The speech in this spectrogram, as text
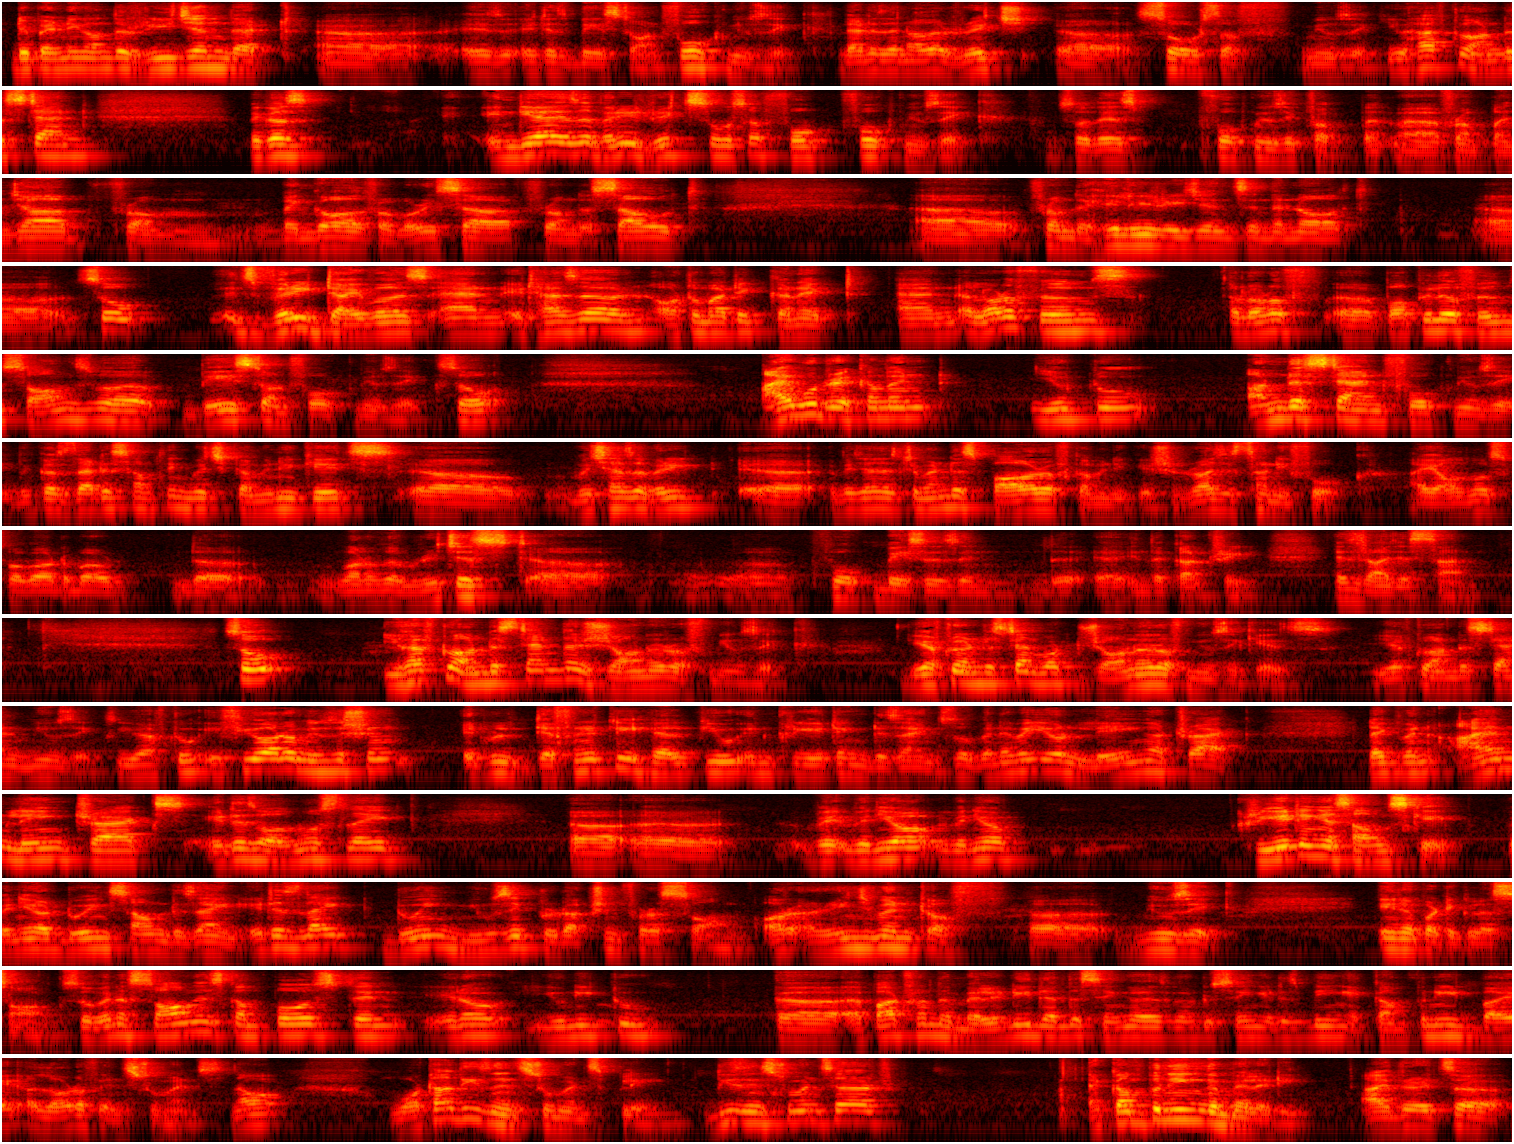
Depending on the region that uh, is, it is based on, folk music, that is another rich uh, source of music. You have to understand because India is a very rich source of folk folk music. So there's folk music from uh, from Punjab, from Bengal, from Orissa, from the south, uh, from the hilly regions in the north. Uh, so it's very diverse and it has an automatic connect. And a lot of films, a lot of uh, popular film songs were based on folk music. So I would recommend you to understand folk music because that is something which communicates, uh, which has a very, uh, which has a tremendous power of communication. Rajasthani folk. I almost forgot about the one of the richest uh, uh folk bases in the uh, in the country is Rajasthan. So you have to understand the genre of music. You have to understand what genre of music is. You have to understand music. You have to, if you are a musician, it will definitely help you in creating design. So whenever you're laying a track, like when I am laying tracks, it is almost like uh, uh, when you're when you're creating a soundscape, when you're doing sound design, it is like doing music production for a song or arrangement of uh, music in a particular song. So when a song is composed, then you know you need to uh, apart from the melody that the singer is going to sing, it is being accompanied by a lot of instruments. Now, what are these instruments playing? These instruments are accompanying the melody. Either it's a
